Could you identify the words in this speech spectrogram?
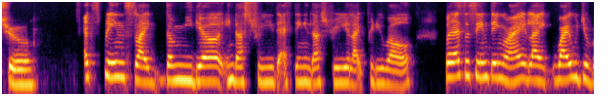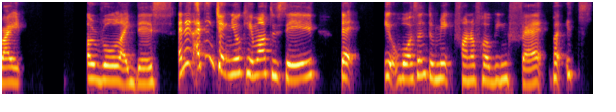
True. explains like the media industry, the acting industry, like pretty well. But that's the same thing, right? Like, why would you write a role like this? And then I think Jack Neo came out to say that it wasn't to make fun of her being fat, but it's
